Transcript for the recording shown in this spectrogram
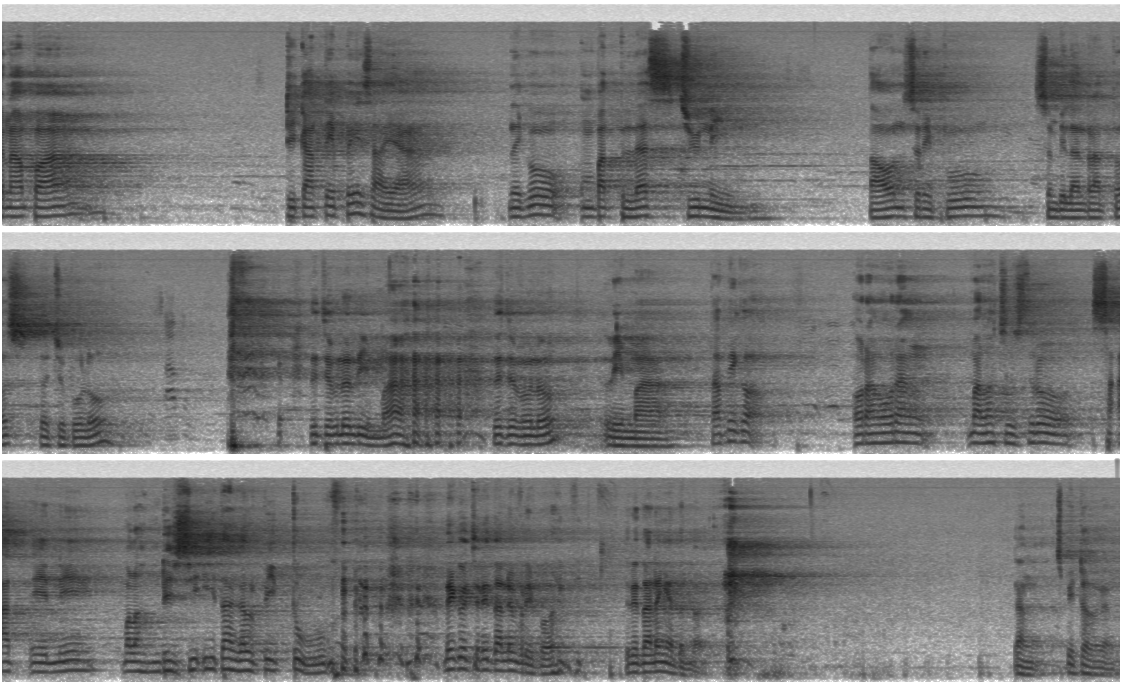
kenapa? Di KTP saya niku 14 Juni tahun 1970 75 75 tapi kok orang-orang malah justru saat ini malah mendisi tanggal pitu. Niku ceritanya pripun? Ceritanya Pak Kang spidol Kang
